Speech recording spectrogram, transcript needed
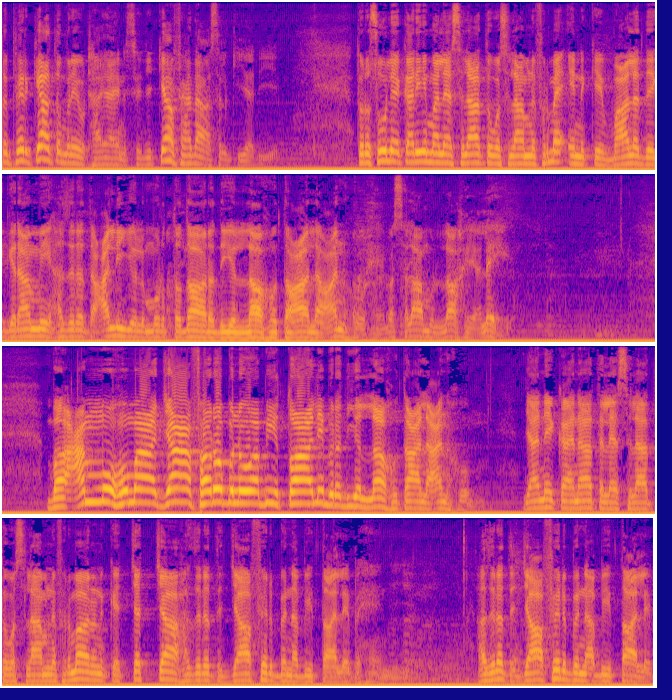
तो फिर क्या तुमने उठाया इनसे जी? क्या फ़ायदा हासिल किया जी तो रसूल करीम वसलाम ने फरमाया इनके वालद गिरामी हज़रत अली रदी अल्लाह तहो है अम्मुहुमा जाफ़र अबी तालिब रदी अल्लाह तहो जाने कायनात वसलाम ने फरमाया, और उनके चचा हज़रत जाफिर बिन अबी तालिब हैं जी। हज़रत जाफिर बिन अबी तालिब,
